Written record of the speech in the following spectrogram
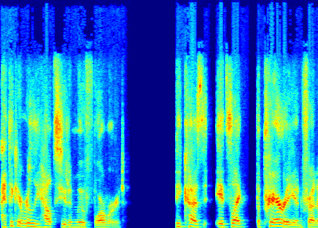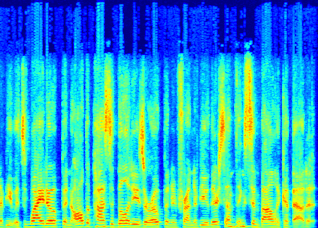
I think it really helps you to move forward because it's like the prairie in front of you. It's wide open. All the possibilities are open in front of you. There's something symbolic about it.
